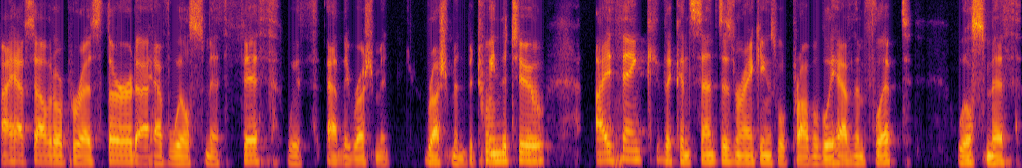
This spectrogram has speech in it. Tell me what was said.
I have Salvador Perez third. I have Will Smith fifth, with Adley Rushman Rutschman between the two. I think the consensus rankings will probably have them flipped. Will Smith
